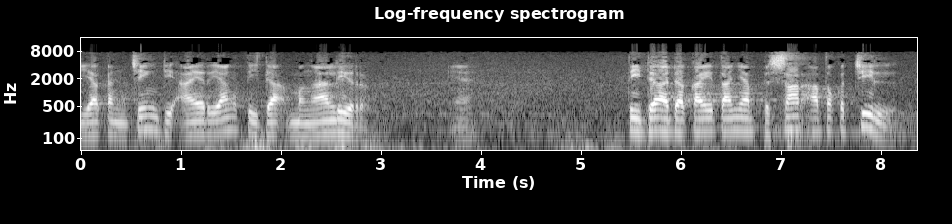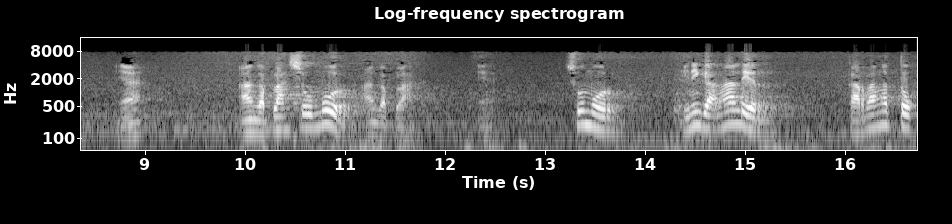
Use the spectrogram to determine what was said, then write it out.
Dia kencing di air yang tidak mengalir ya. tidak ada kaitannya besar atau kecil ya anggaplah sumur anggaplah ya. sumur ini nggak ngalir karena ngetuk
